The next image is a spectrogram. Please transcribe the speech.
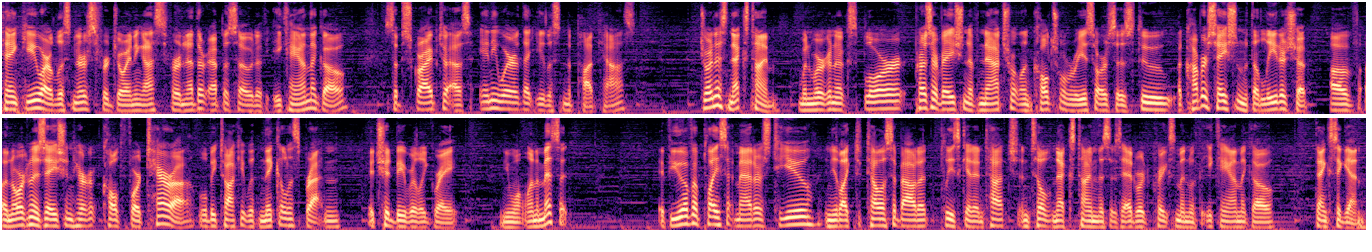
Thank you, our listeners, for joining us for another episode of EK on the Go. Subscribe to us anywhere that you listen to podcasts. Join us next time when we're going to explore preservation of natural and cultural resources through a conversation with the leadership of an organization here called Forterra. We'll be talking with Nicholas Bratton. It should be really great. You won't want to miss it. If you have a place that matters to you and you'd like to tell us about it, please get in touch. Until next time, this is Edward Krigsman with EK on the Go. Thanks again.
